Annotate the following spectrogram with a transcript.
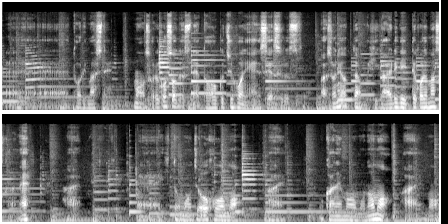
えー通りまして、もうそれこそですね、東北地方に遠征する場所によってはもう日帰りで行ってこれますからね。はいえー、人も情報も、はい、お金も物も、はい、も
